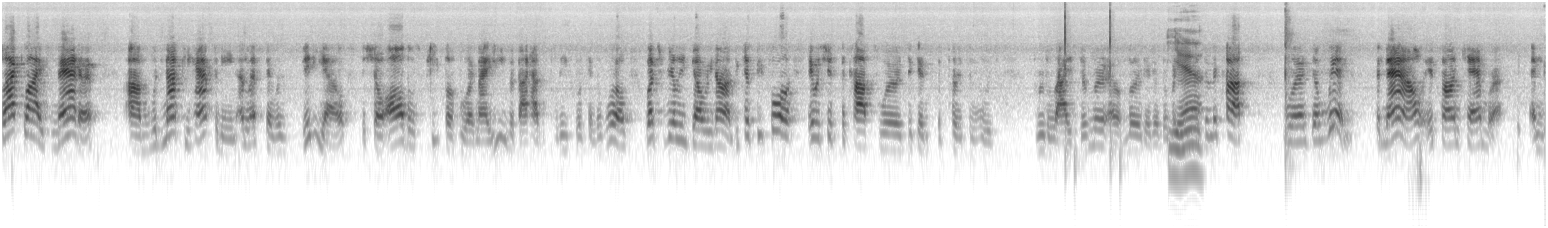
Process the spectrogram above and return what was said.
Black Lives Matter um, would not be happening unless there was video to show all those people who are naive about how the police work in the world what's really going on. Because before it was just the cops' words against the person who was brutalized or, mur- or murdered, or the yeah. and the cops were the win. But now it's on camera, and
